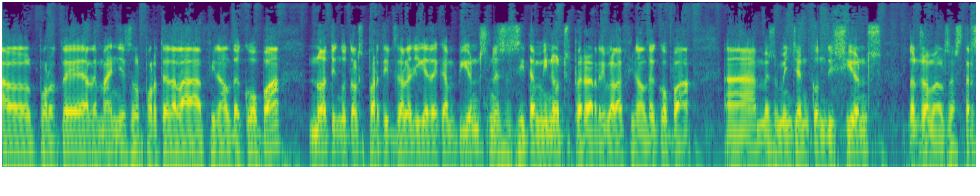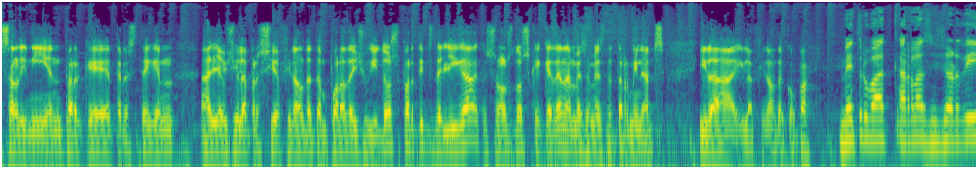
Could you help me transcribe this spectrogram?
El porter alemany és el porter de la final de Copa, no ha tingut els partits de la Lliga de Campions, necessita minuts per arribar a la final de Copa eh, més o menys en condicions. Doncs home, els astres s'alineen perquè Ter Stegen alleugi la pressió a final de temporada i jugui dos partits de Lliga, que són els dos que queden, a més a més determinats, i la, i la final de Copa. M'he trobat, Carles i Jordi,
